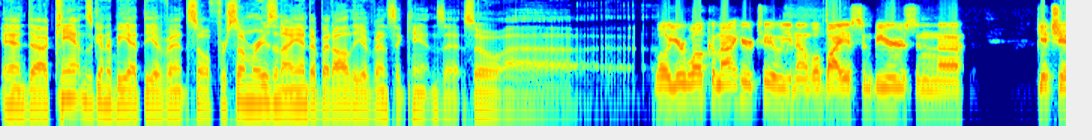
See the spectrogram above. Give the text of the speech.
and uh, Canton's going to be at the event. So for some reason, I end up at all the events that Canton's at. So uh, Well, you're welcome out here too. You know, we'll buy you some beers and uh, get you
